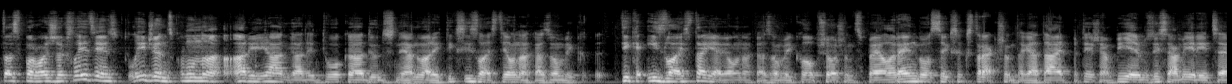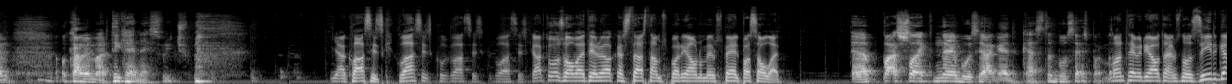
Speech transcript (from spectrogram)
Tas par Watch Dogs Legions, un arī jāatgādina to, ka 20. janvārī tiks izlaista jaunākā zombiju, tika izlaista tajā jaunākā zombiju kopšošanas spēle Rainbow Six Extraction. Tā, tā ir patiešām pieejama visām ierīcēm, kā vienmēr, tikai neswitch. Jā, klasiski, klasiski, klasiski. klasiski. Ar to zolu vai ir vēl kas stāstāms par jaunumiem spēļu pasaulē? Pašlaik nebūs jāgaida, kas tad būs eksportā. Man te ir jautājums no Zirga.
